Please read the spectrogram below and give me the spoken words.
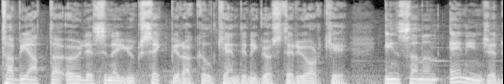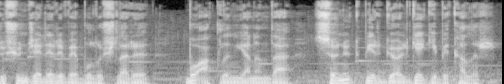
Tabiatta öylesine yüksek bir akıl kendini gösteriyor ki insanın en ince düşünceleri ve buluşları bu aklın yanında sönük bir gölge gibi kalır.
